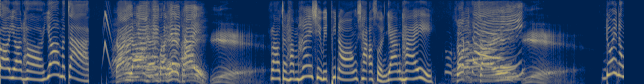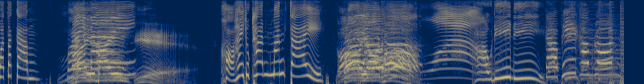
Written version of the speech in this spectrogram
กยทย่อมาจาก การยางแห่งประเทศไทย เราจะทำให้ชีวิตพี่น้องชาวสวนยางไทย สดใส ด้วยนวัตกรรมใหม่ใหม่ขอให้ทุกท่านมั่นใจ กยทข่าวดีดี กับพี่คำรน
